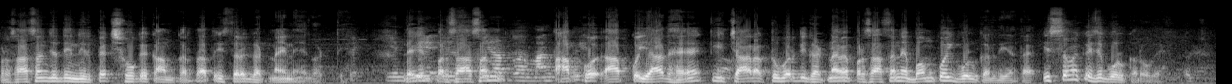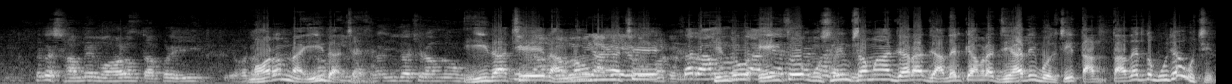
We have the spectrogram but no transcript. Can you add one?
प्रशासन यदि निरपेक्ष होकर काम करता तो इस तरह घटनाएं नहीं घटती केंद्रीय लेकिन प्रशासन एजेंसी आप मांग करेंगे? आपको आपको याद है कि चार अक्टूबर की घटना में प्रशासन ने बम को ही गोल कर दिया था इस समय कैसे गोल करोगे দাদা সামনে মহরম তারপরে ঈদ হঠাৎ- মহরম না ঈদ আছে ঈদ আছে রামনবমী ঈদ আছে রামনবমী আছে কিন্তু এই তো মুসলিম সমাজ যারা যাদেরকে আমরা জেহাদি বলছি তা- তাদের তো বোঝা উচিত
